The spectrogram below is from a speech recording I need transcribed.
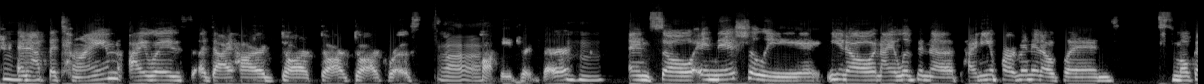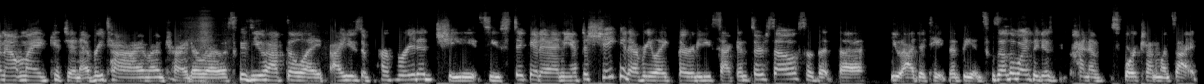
Mm-hmm. And at the time, I was a diehard dark, dark, dark roast uh, coffee drinker. Mm-hmm. And so initially, you know, and I lived in a tiny apartment in Oakland, smoking out my kitchen every time I'm trying to roast because you have to like I use a perforated sheet, so you stick it in, you have to shake it every like 30 seconds or so so that the you agitate the beans because otherwise they just kind of scorch on one side.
